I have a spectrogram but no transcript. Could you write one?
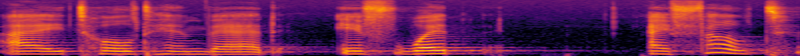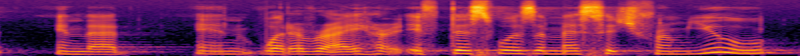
I told him that if what I felt in that in whatever I heard. If this was a message from you,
